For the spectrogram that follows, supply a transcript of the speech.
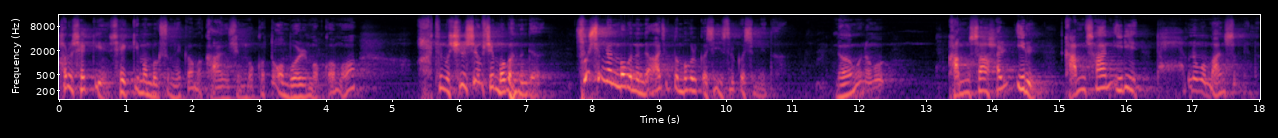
하루 세 끼, 세 끼만 먹습니까? 뭐 간식 먹고 또 뭘 먹고 뭐 하여튼 뭐 쉴 새 없이 먹었는데 수십 년 먹었는데 아직도 먹을 것이 있을 것입니다. 너무너무 감사할 일, 감사한 일이 너무너무 많습니다.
